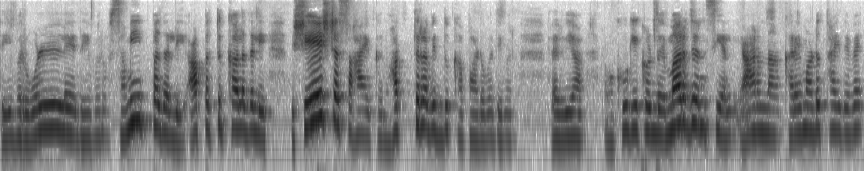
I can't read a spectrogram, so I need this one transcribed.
ದೇವರು ಒಳ್ಳೆಯ ದೇವರು. ಸಮೀಪದಲ್ಲಿ, ಆಪತ್ತು ಕಾಲದಲ್ಲಿ ವಿಶೇಷ ಸಹಾಯಕನು, ಹತ್ತಿರವಿದ್ದು ಕಾಪಾಡುವ ದೇವರು. ರವಿಯ ನಾವು ಕೂಗಿಕೊಂಡು ಎಮರ್ಜೆನ್ಸಿಯಲ್ಲಿ ಯಾರನ್ನ ಕರೆ ಮಾಡುತ್ತಾ ಇದ್ದೇವೆ,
